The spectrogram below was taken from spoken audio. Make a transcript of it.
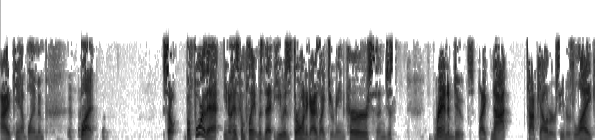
I can't blame him, but so before that, you know, his complaint was that he was throwing to guys like Jermaine Kearse and just random dudes, like not top caliber receivers like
